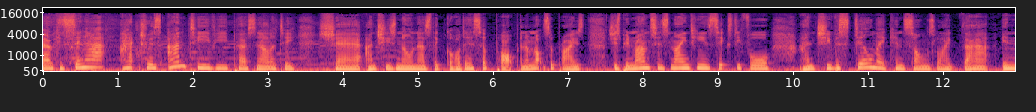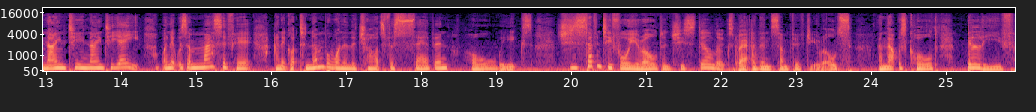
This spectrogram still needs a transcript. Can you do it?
American singer, actress, and TV personality, Cher, and she's known as the goddess of pop. And I'm not surprised. She's been around since 1964, and she was still making songs like that in 1998 when it was a massive hit and it got to number one in the charts for seven whole weeks. She's 74 year old and she still looks better than some 50 year olds. And that was called Believe.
